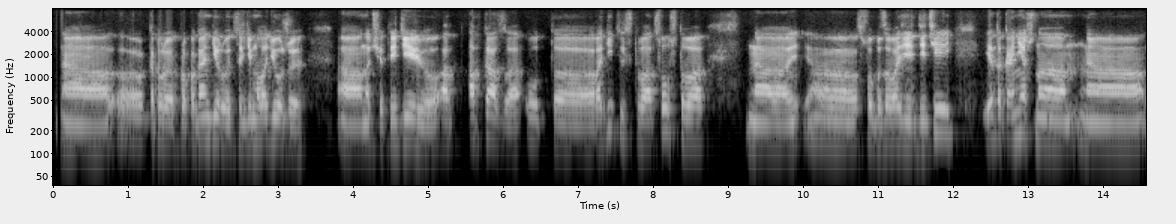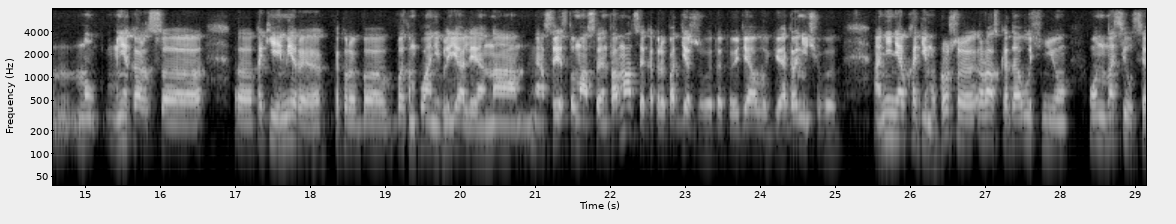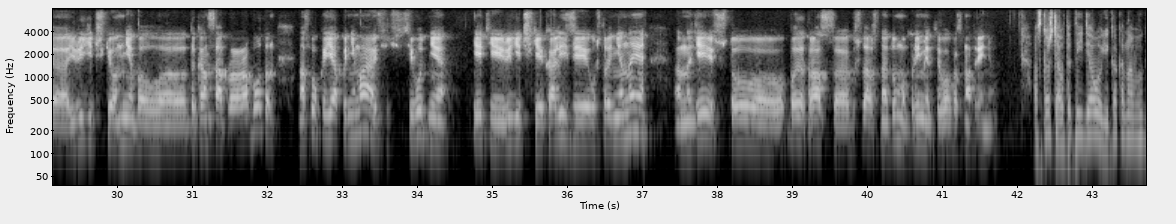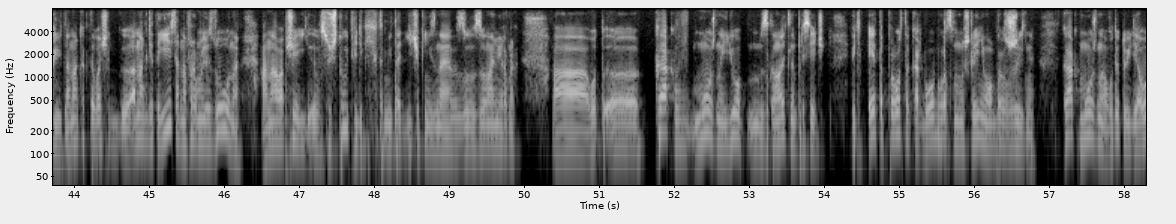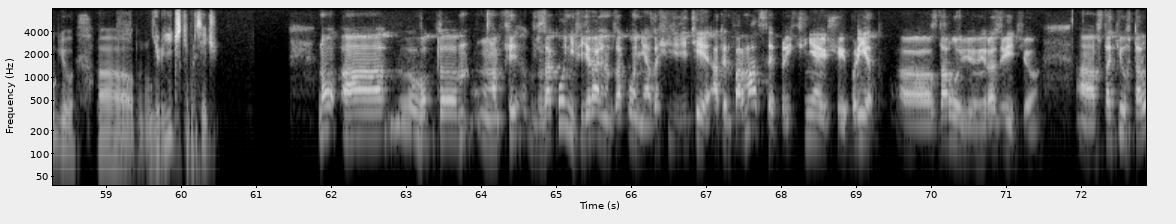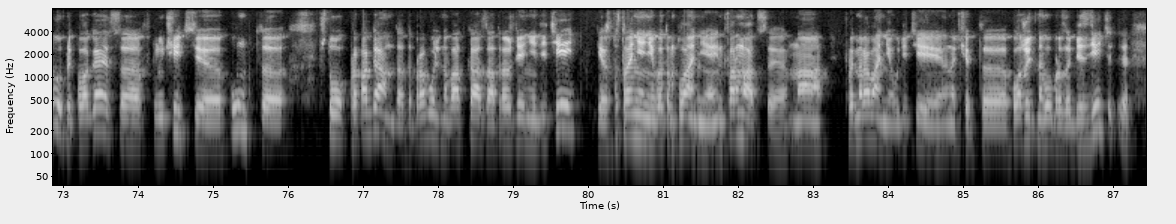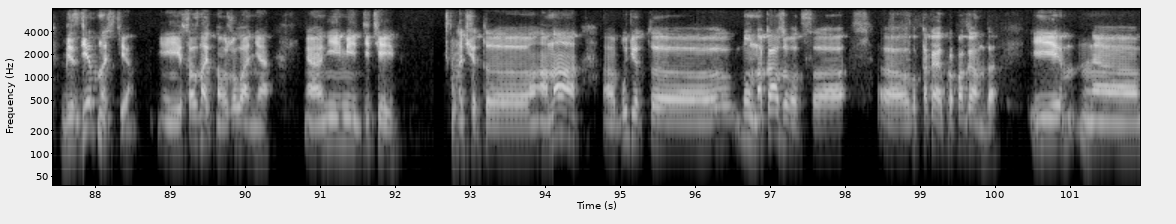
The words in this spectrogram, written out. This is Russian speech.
э, э, которая пропагандирует среди молодежи значит, идею от, отказа от родительства, отцовства, чтобы заводить детей это, конечно, э, ну, мне кажется, э, такие меры, которые бы в этом плане влияли на средства массовой информации, которые поддерживают эту идеологию, ограничивают, они необходимы. В прошлый раз, когда осенью он вносился, юридически он не был э, до конца проработан, насколько я понимаю, сегодня эти юридические коллизии устранены. Надеюсь, что в этот раз Государственная Дума примет его к рассмотрению. А скажите, а вот эта идеология, как она выглядит? Она как-то вообще, она где-то есть, она формализована, она вообще существует в виде каких-то методичек, не знаю, зономерных. А, вот э, как можно ее законодательно пресечь? Ведь это просто как бы образ мышления, образ жизни. Как можно вот эту идеологию э, юридически пресечь? Ну, а, вот э, в законе, федеральном законе о защите детей от информации, причиняющей вред э, здоровью и развитию, а в статью вторую предполагается включить э, пункт, э, что пропаганда добровольного отказа от рождения детей и распространение в этом плане информации на формирование у детей значит, э, положительного образа бездет... бездетности и сознательного желания не иметь детей, значит, она будет ну, наказываться, вот такая пропаганда. И э,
